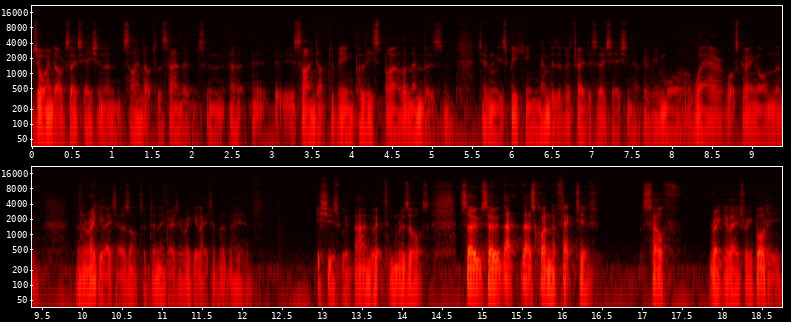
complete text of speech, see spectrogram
joined our association and signed up to the standards and uh, uh, signed up to being policed by other members. And generally speaking, members of a trade association are going to be more aware of what's going on than, than a regulator. It's not to denigrate a regulator, but they have issues with bandwidth and resource. So, so that, that's quite an effective self-regulatory body,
